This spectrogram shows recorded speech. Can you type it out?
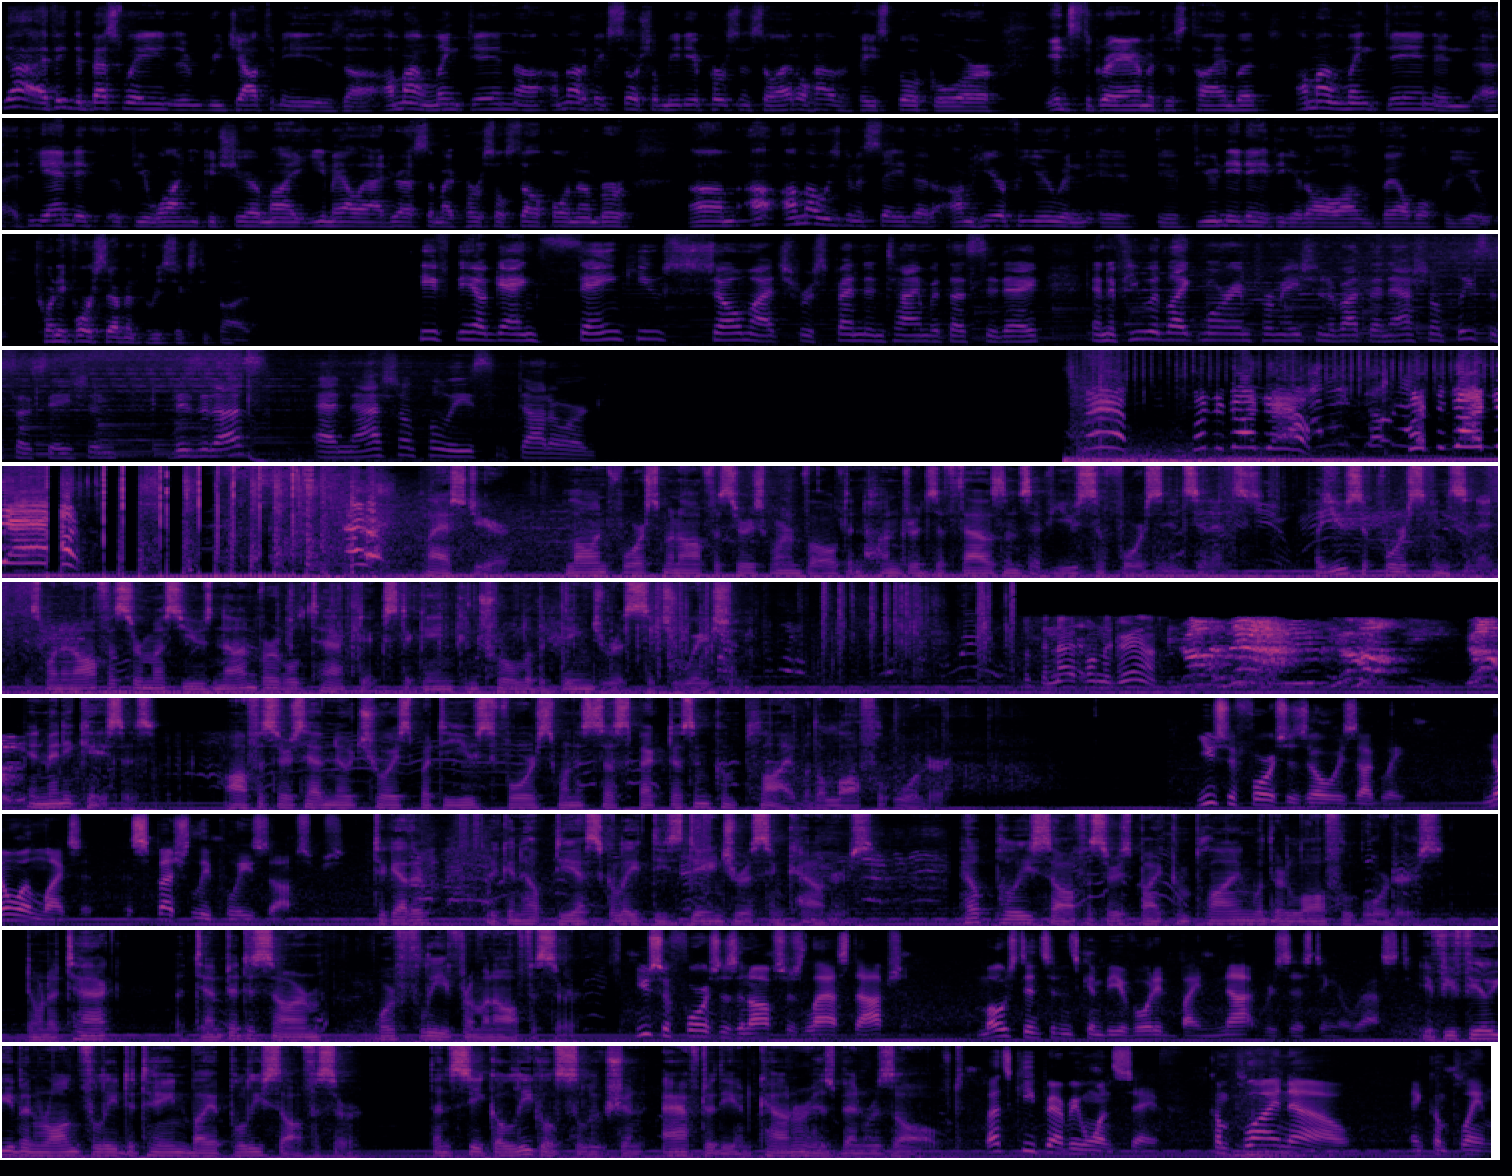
Yeah, I think the best way to reach out to me is uh, I'm on LinkedIn. Uh, I'm not a big social media person, so I don't have a Facebook or Instagram at this time, but I'm on LinkedIn. And uh, at the end, if, if you want, you could share my email address and my personal cell phone number. Um, I, am always going to say that I'm here for you. And if, if you need anything at all, I'm available for you 24 7, 365. Chief Neil Gang, thank you so much for spending time with us today. And if you would like more information about the National Police Association, visit us at nationalpolice.org. Ma'am, put the gun down! Put the gun down! Last year, law enforcement officers were involved in hundreds of thousands of use of force incidents. A use of force incident is when an officer must use nonverbal tactics to gain control of a dangerous situation. Put the knife on the ground. In many cases, Officers have no choice but to use force when a suspect doesn't comply with a lawful order. Use of force is always ugly. No one likes it, especially police officers. Together, we can help de escalate these dangerous encounters. Help police officers by complying with their lawful orders. Don't attack, attempt to disarm, or flee from an officer. Use of force is an officer's last option. Most incidents can be avoided by not resisting arrest. If you feel you've been wrongfully detained by a police officer, then seek a legal solution after the encounter has been resolved. Let's keep everyone safe. Comply now and complain later.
